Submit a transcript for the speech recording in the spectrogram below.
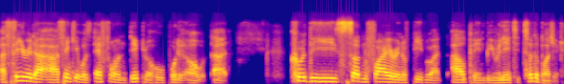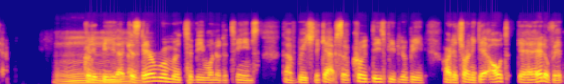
a theory that I think it was F1 Diplo who put it out that could the sudden firing of people at Alpine be related to the budget cap? Mm. Could it be that because they're rumored to be one of the teams that have breached the cap? So could these people have been are they trying to get out, get ahead of it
